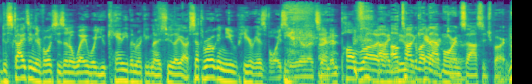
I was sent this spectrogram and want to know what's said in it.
disguising their voices in a way where you can't even recognize who they are. Seth Rogen, you hear his voice and you know that's him. And Paul Rudd, I I'll knew talk the about that more in. Sausage Party.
